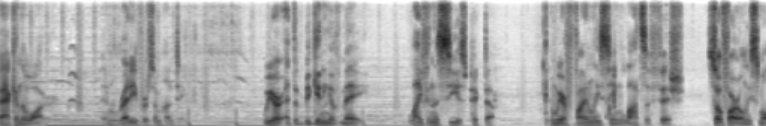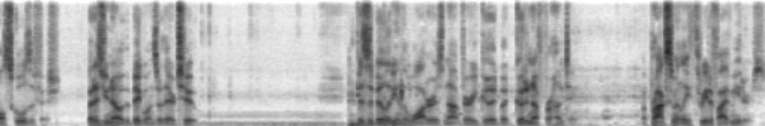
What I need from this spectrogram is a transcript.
back in the water and ready for some hunting. We are at the beginning of May. Life in the sea has picked up, and we are finally seeing lots of fish. So far, only small schools of fish. But as you know, the big ones are there too. Visibility in the water is not very good, but good enough for hunting. Approximately 3 to 5 meters.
